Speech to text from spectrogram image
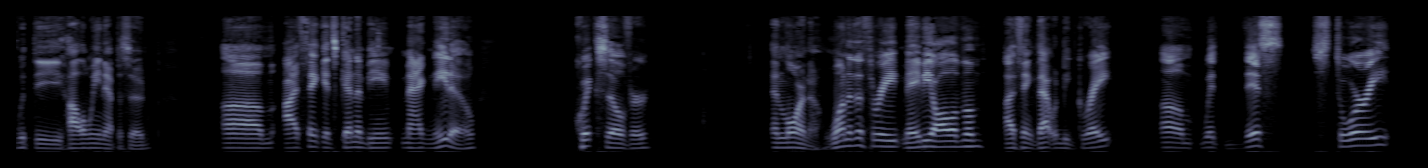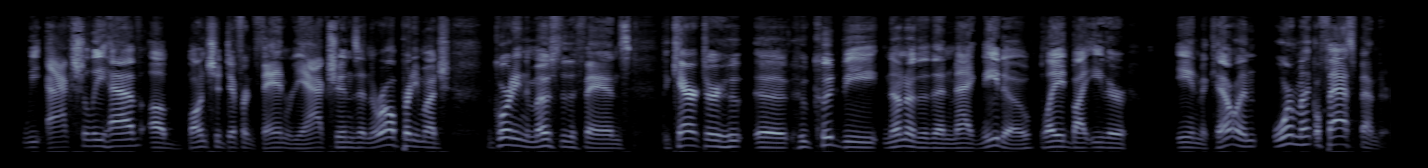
with the Halloween episode. Um, I think it's going to be Magneto, Quicksilver, and Lorna. One of the three, maybe all of them. I think that would be great. Um, with this story, we actually have a bunch of different fan reactions, and they're all pretty much, according to most of the fans, the character who uh, who could be none other than Magneto, played by either Ian McKellen or Michael Fassbender.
